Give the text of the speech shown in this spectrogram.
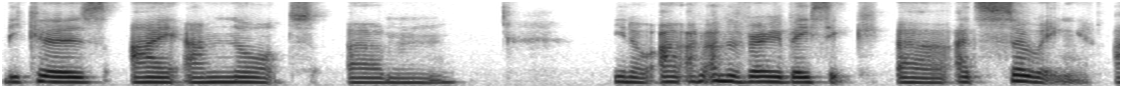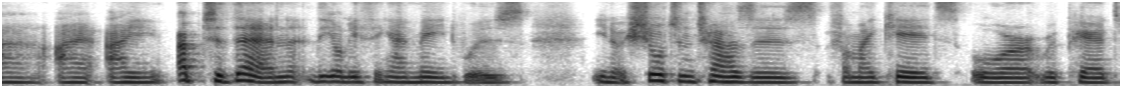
because I am not, um, you know, I, am a very basic uh, at sewing. Uh, I, I, up to then, the only thing I made was, you know, shortened trousers for my kids or repaired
